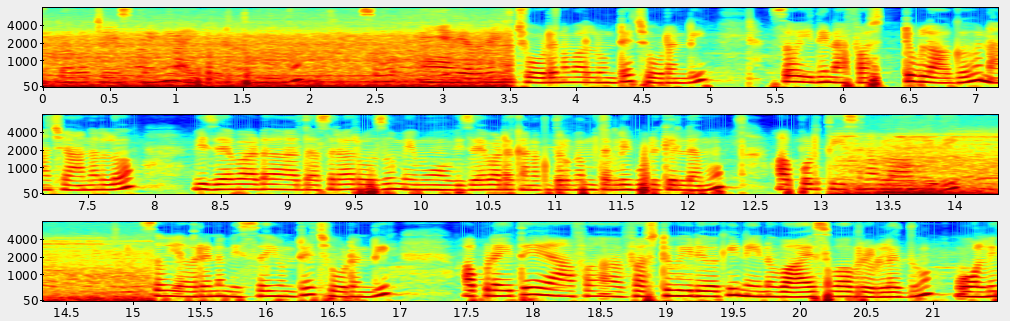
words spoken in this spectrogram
రికవర్ చేసుకొని అవి ఎవరైనా చూడని వాళ్ళు ఉంటే చూడండి. సో ఇది నా ఫస్ట్ వ్లాగ్ నా ఛానల్లో. విజయవాడ దసరా రోజు మేము విజయవాడ కనకదుర్గం తల్లి గుడికి వెళ్ళాము. అప్పుడు తీసిన వ్లాగ్ ఇది. సో ఎవరైనా మిస్ అయి ఉంటే చూడండి. అప్పుడైతే ఆ ఫ ఫస్ట్ వీడియోకి నేను వాయిస్ ఓవర్ ఇవ్వలేదు. ఓన్లీ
